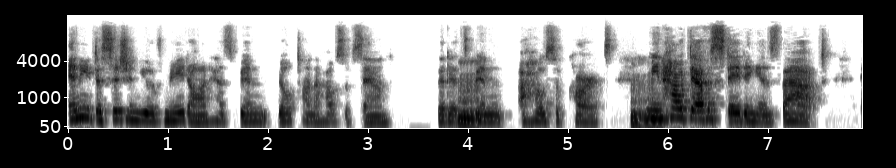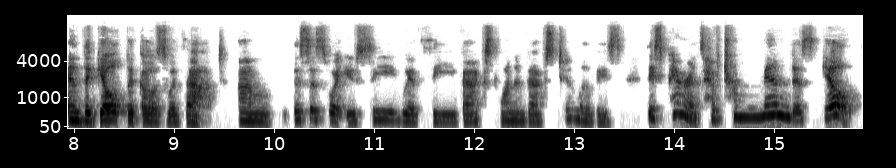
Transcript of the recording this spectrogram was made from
any decision you have made on has been built on a house of sand, that it's mm. been a house of cards. Mm-hmm. I mean, how devastating is that? And the guilt that goes with that. Um, this is what you see with the Vax 1 and Vax 2 movies. These parents have tremendous guilt.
